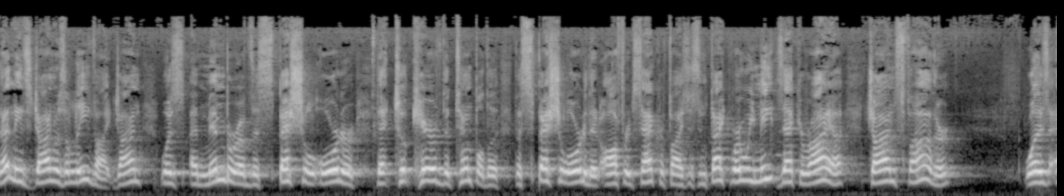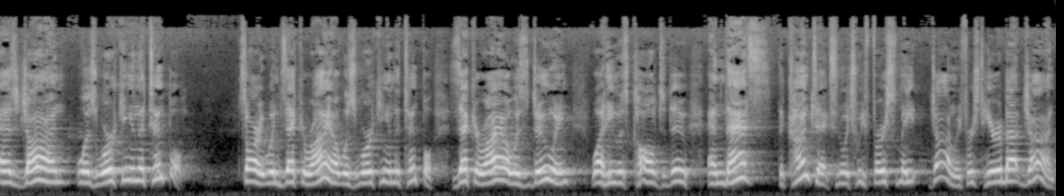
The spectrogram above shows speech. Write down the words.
That means John was a Levite. John was a member of the special order that took care of the temple, the, the special order that offered sacrifices. In fact, where we meet Zechariah, John's father, was as John was working in the temple. Sorry, when Zechariah was working in the temple, Zechariah was doing what he was called to do. And that's the context in which we first meet John. We first hear about John,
